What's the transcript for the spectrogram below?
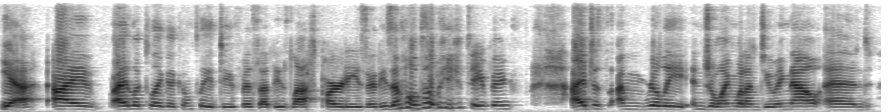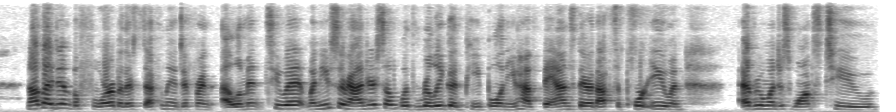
Yeah, I I looked like a complete doofus at these last parties or these MLW tapings. I just I'm really enjoying what I'm doing now and not that I didn't before, but there's definitely a different element to it. When you surround yourself with really good people and you have fans there that support you and everyone just wants to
